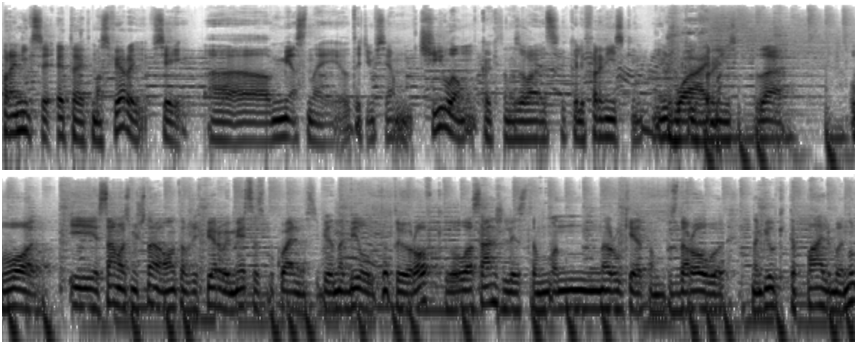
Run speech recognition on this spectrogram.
проникся этой атмосферой всей э, местной, вот этим всем чилом, как это называется, калифорнийским, южно-калифорнийским, да. Вот. И самое смешное, он там же в первый месяц буквально себе набил татуировки Лос-Анджелес там на руке там здоровую, набил какие-то пальмы. Ну,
